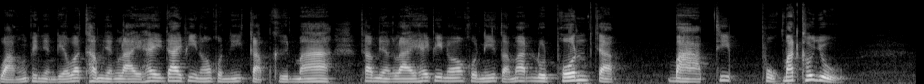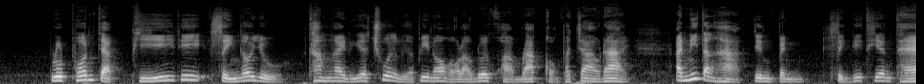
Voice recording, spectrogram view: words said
หวังเป็นอย่างเดียวว่าทำอย่างไรให้ได้พี่น้องคนนี้กลับคืนมาทำอย่างไรให้พี่น้องคนนี้สามารถหลุดพ้นจากบาปที่ผูกมัดเขาอยู่ หลุดพ้นจากผีที่สิงเขาอยู่ทำไงถึงจะช่วยเหลือพี่น้องของเราด้วยความรักของพระเจ้าได้ อันนี้ต่างหากจึงเป็นสิ่งที่เที่ยงแท้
